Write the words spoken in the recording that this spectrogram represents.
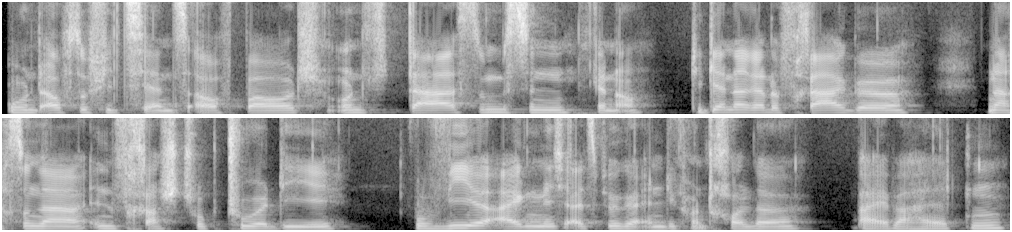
und auf Suffizienz aufbaut. Und da ist so ein bisschen genau die generelle Frage nach so einer Infrastruktur, die, wo wir eigentlich als BürgerInnen die Kontrolle beibehalten.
